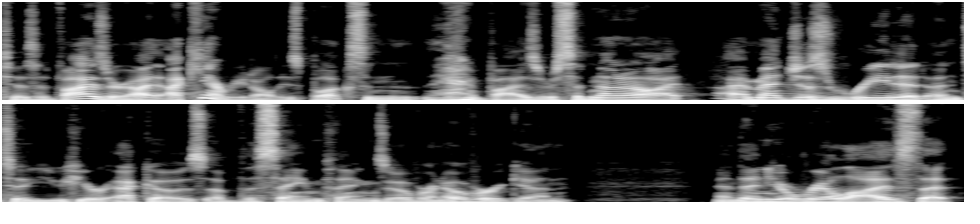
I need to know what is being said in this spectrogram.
to his advisor, I, I can't read all these books. And the advisor said, No, no, I, I meant just read it until you hear echoes of the same things over and over again. And then you'll realize that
